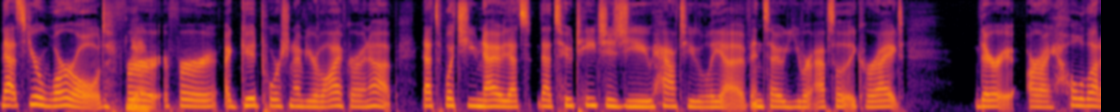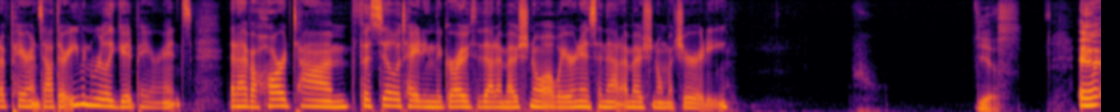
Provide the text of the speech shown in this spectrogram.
that's your world for for a good portion of your life growing up. That's what you know. That's that's who teaches you how to live. And so you are absolutely correct. There are a whole lot of parents out there, even really good parents, that have a hard time facilitating the growth of that emotional awareness and that emotional maturity. yes. And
